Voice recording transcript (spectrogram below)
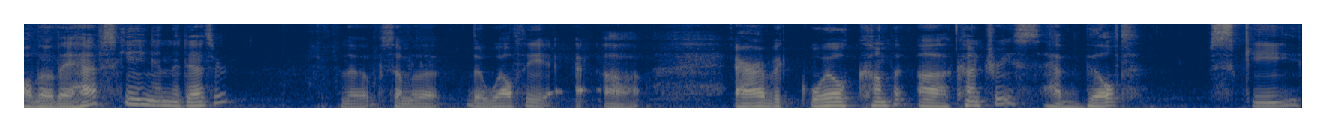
although they have skiing in the desert. The, some of the, the wealthy uh, Arabic oil uh, countries have built ski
